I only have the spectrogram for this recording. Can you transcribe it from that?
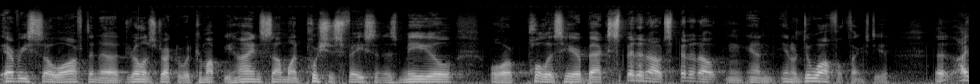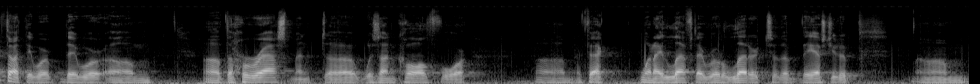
every so often, a drill instructor would come up behind someone, push his face in his meal, or pull his hair back, spit it out, spit it out, and, and you know, do awful things to you. Uh, I thought they were, they were um, uh, the harassment uh, was uncalled for. Um, in fact, when I left, I wrote a letter to them. They asked you to um,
